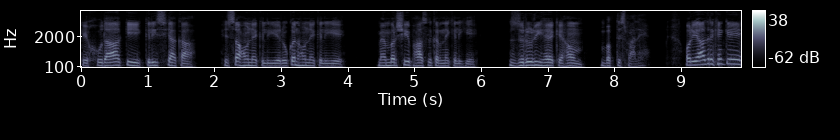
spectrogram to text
کہ خدا کی کلیسیا کا حصہ ہونے کے لیے، رکن ہونے کے لیے ممبر شپ حاصل کرنے کے لیے ضروری ہے کہ ہم بپتسمہ لیں۔ اور یاد رکھیں کہ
